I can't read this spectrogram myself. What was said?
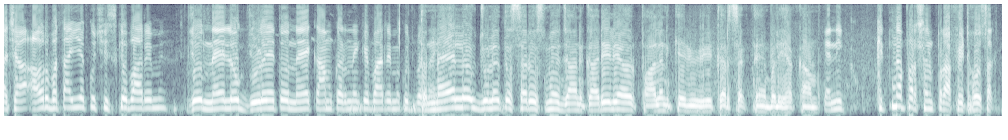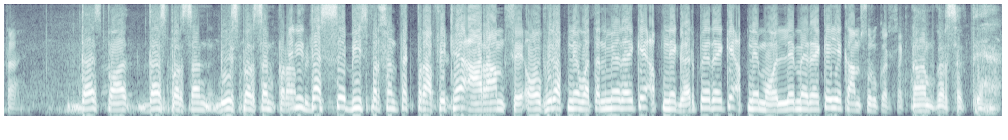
अच्छा और बताइए कुछ इसके बारे में? जो नए लोग जुड़े हैं तो नए काम करने के बारे में कुछ तो नए लोग जुड़े तो सर उसमें जानकारी लें और पालन के लिए भी कर सकते हैं बढ़िया काम। यानी कितना परसेंट प्रॉफिट हो सकता है? दस पाँच दस परसेंट बीस परसेंट यानी 10 से 20 परसेंट तक प्रॉफिट है आराम से और फिर अपने वतन में रह के अपने घर पे रह के अपने मोहल्ले में रह के ये काम शुरू कर सकते काम कर सकते हैं। हैं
